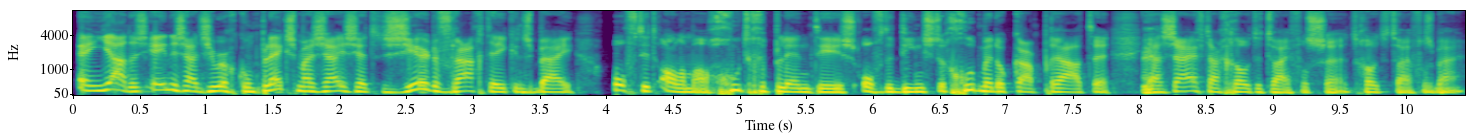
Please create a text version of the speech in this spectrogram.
En ja, dus enerzijds heel erg complex, maar zij zet zeer de vraagtekens bij of dit allemaal goed gepland is, of de diensten goed met elkaar praten. Ja, zij heeft daar grote twijfels, uh, grote twijfels bij.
